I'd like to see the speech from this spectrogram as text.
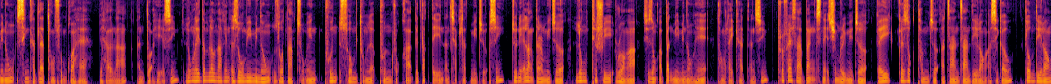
minung singkhat la thongsum kwa he. behal pehalnak an to hi asi lunglai dam lo nakin azomi minung zot nak chung in phun som thum la phun rokha betak te in an chaklat mi chu asi chuni alang tar mi chu lung thri ronga sizong apat mi minung he thonglai khat an si professor banks ne chimri mi chu kai kazuk tham chu achan chan ti long asikau tlom ti long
